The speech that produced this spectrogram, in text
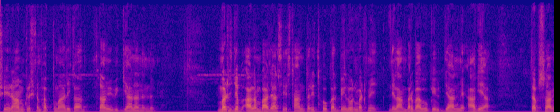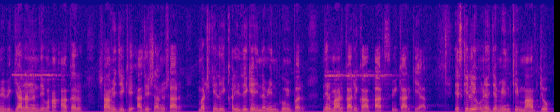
श्री रामकृष्ण भक्त मालिका स्वामी विज्ञानानंद। मठ जब आलम बाज़ार से स्थानांतरित होकर बेलूर मठ में नीलाम्बर बाबू के उद्यान में आ गया, तब स्वामी विज्ञानानंद वहाँ आकर स्वामी जी के आदेशानुसार मठ के लिए खरीदी गई नवीन भूमि पर निर्माण कार्य का भार स्वीकार किया। इसके लिए उन्हें ज़मीन की माप जोक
